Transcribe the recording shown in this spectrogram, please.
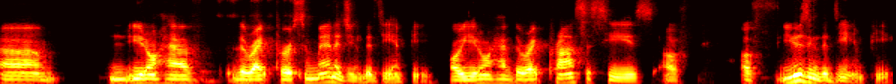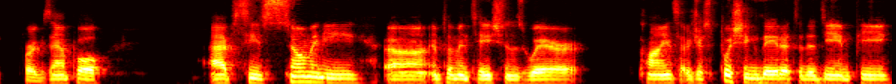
um, you don't have the right person managing the DMP or you don't have the right processes of, of using the DMP? For example, I've seen so many uh, implementations where clients are just pushing data to the DMP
